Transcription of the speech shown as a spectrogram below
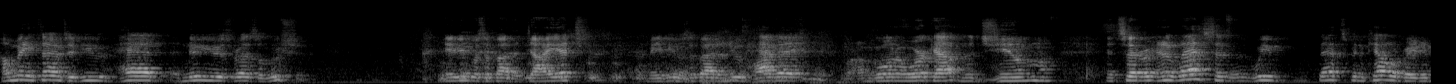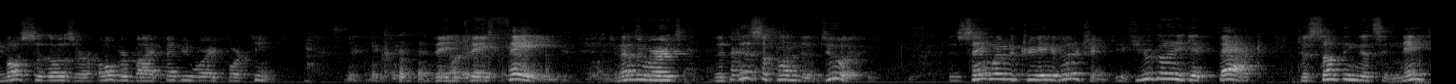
How many times have you had a New Year's resolution? Maybe it was about a diet, maybe it was about a new habit, or I'm going to work out in the gym, etc. And it lasted, we've, that's been calibrated. Most of those are over by February 14th. They, they fade. In other words, the discipline to do it, the same way with creative interchange. If you're going to get back to something that's innate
